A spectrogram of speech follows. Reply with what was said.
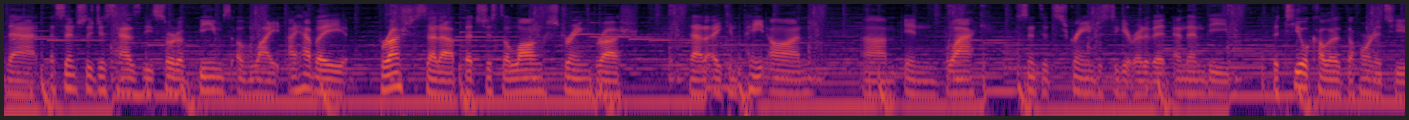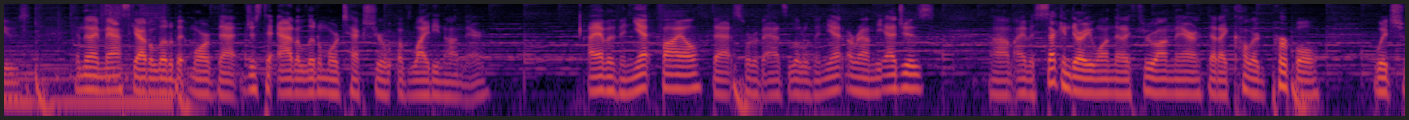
that essentially just has these sort of beams of light. I have a brush set up that's just a long string brush that I can paint on um, in black since it's screen just to get rid of it, and then the, the teal color that the Hornets use. And then I mask out a little bit more of that just to add a little more texture of lighting on there. I have a vignette file that sort of adds a little vignette around the edges. Um, I have a secondary one that I threw on there that I colored purple, which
